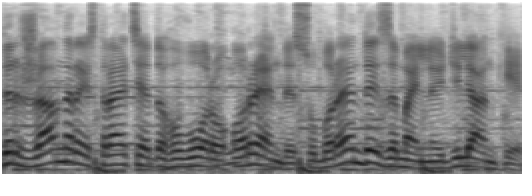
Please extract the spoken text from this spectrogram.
державна реєстрація договору оренди суборенди земельної ділянки.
